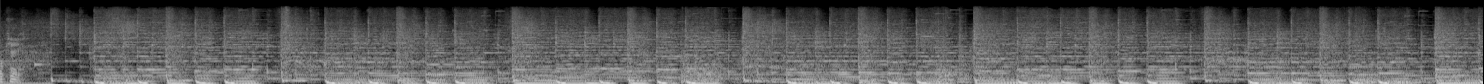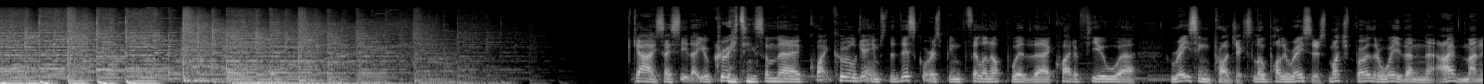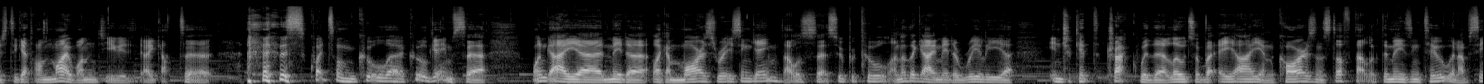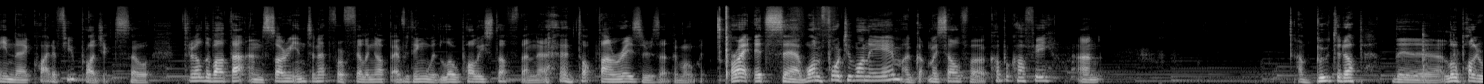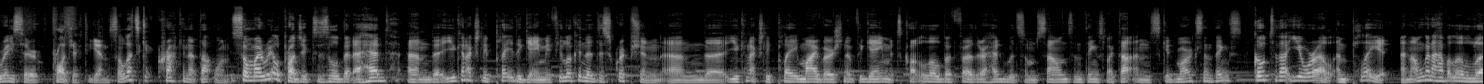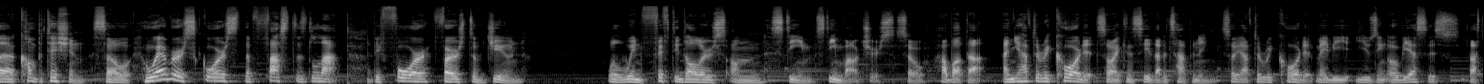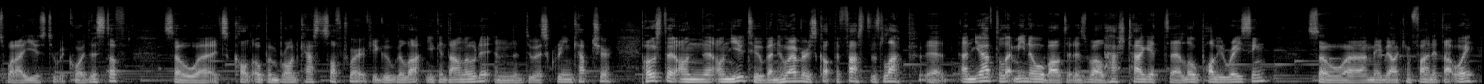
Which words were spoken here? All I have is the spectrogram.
Okay. Guys, I see that you're creating some uh, quite cool games. The Discord has been filling up with uh, quite a few uh, racing projects, low poly racers, much further away than I've managed to get on my one. I got uh, quite some cool, uh, cool games. Uh, one guy uh, made a like a Mars racing game that was uh, super cool. Another guy made a really uh, intricate track with loads of AI and cars and stuff that looked amazing too. And I've seen quite a few projects, so thrilled about that. And sorry, internet, for filling up everything with low poly stuff and, top down racers at the moment. All right, it's 1:41 a.m. I've got myself a cup of coffee and I've booted up the Low Poly Racer project again, so let's get cracking at that one. So my real project is a little bit ahead, and uh, you can actually play the game. If you look in the description, and uh, you can actually play my version of the game. It's got a little bit further ahead with some sounds and things like that, and skid marks and things. Go to that URL and play it, and I'm gonna have a little uh, competition. So whoever scores the fastest lap before 1st of June, will win $50 on Steam, Steam vouchers. So how about that? And you have to record it so I can see that it's happening. So you have to record it, maybe using OBS is, that's what I use to record this stuff. So uh, it's called Open Broadcast Software. If you Google that, you can download it and do a screen capture. Post it on uh, on YouTube and whoever's got the fastest lap, uh, and you have to let me know about it as well. Hashtag it uh, low poly racing. So uh, maybe I can find it that way.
